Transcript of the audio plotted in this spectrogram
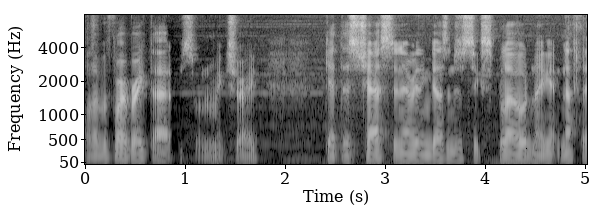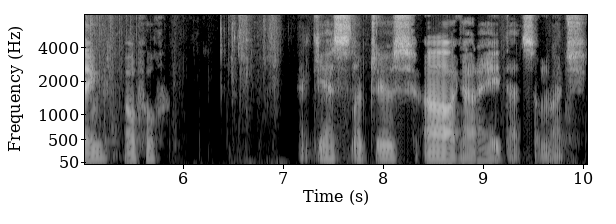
Well, before I break that, I just want to make sure I get this chest and everything doesn't just explode and I get nothing. Oh, oh. I guess slurp juice. Oh god, I hate that so much.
